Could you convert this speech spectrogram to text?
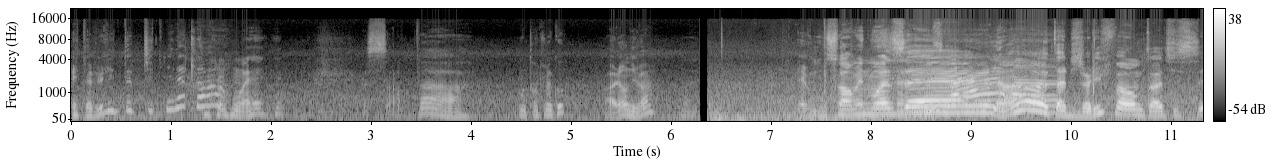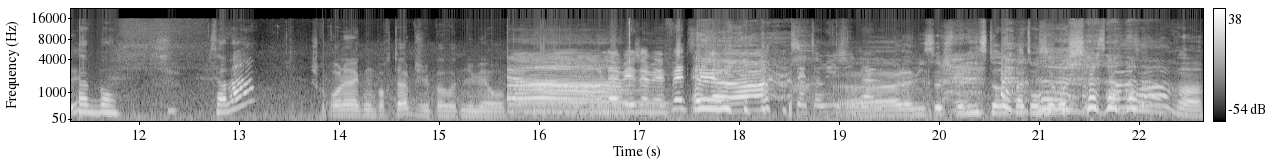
Et t'as vu les deux petites minettes là? Ouais, Sympa. on tente le coup? Allez, on y va Et bonsoir, mesdemoiselles Ah, T'as de jolies formes, toi, tu sais Ah bon. Ça va? Je comprends rien avec mon portable, j'ai pas votre numéro. Ah, on l'avait jamais faite, celle-là. C'est original. Ah, la Miss Felice, t'aurais pas ton 06 par hasard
